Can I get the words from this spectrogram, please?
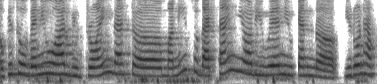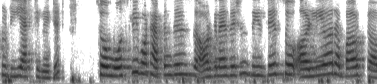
Okay, so when you are withdrawing that uh, money, so that time your UAN you can uh, you don't have to reactivate it. So mostly what happens is organizations these days. So earlier about uh,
